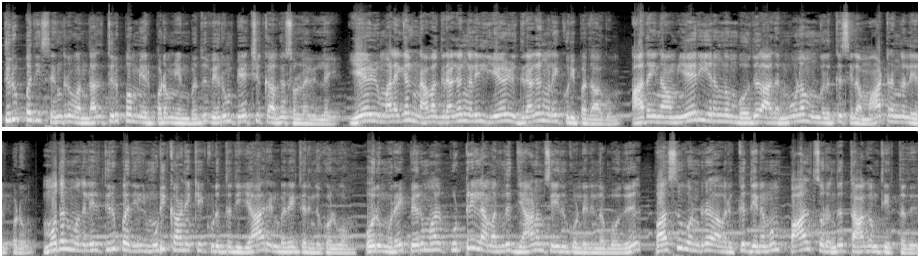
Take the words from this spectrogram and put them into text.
திருப்பதி சென்று வந்தால் திருப்பம் ஏற்படும் என்பது வெறும் பேச்சுக்காக சொல்லவில்லை. ஏழு மலைகள் நவ கிரகங்களில் ஏழு கிரகங்களை குறிப்பதாகும். அதை நாம் ஏறி இறங்கும் போது அதன் மூலம் உங்களுக்கு சில மாற்றங்கள் ஏற்படும். முதல் முதலில் திருப்பதியில் முடிக்காணிக்கை கொடுத்தது யார் என்பதை தெரிந்து கொள்வோம். ஒரு முறை பெருமாள் புற்றில் அமர்ந்து தியானம் செய்து கொண்டிருந்த போது பசு ஒன்று அவருக்கு தினமும் பால் சுரந்து தாகம் தீர்த்தது.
